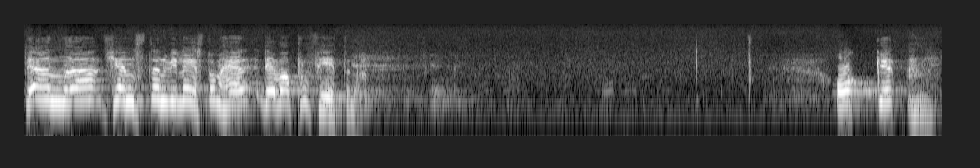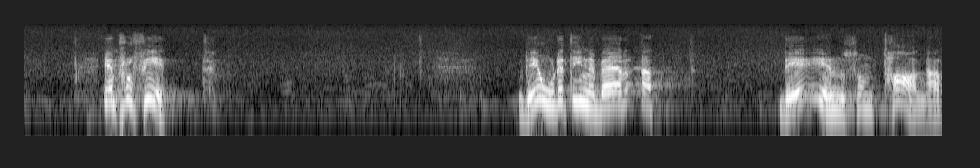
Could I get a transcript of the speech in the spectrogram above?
Den andra tjänsten vi läste om här, det var profeterna. Och eh, en profet, det ordet innebär att det är en som talar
